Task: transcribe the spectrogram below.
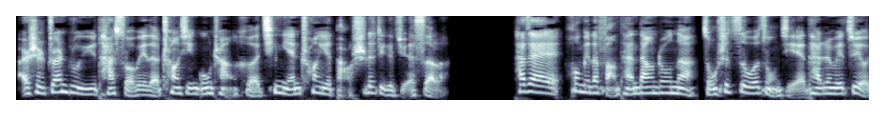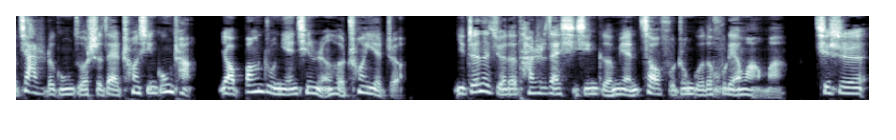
而是专注于他所谓的创新工厂和青年创业导师的这个角色了。他在后面的访谈当中呢，总是自我总结，他认为最有价值的工作是在创新工厂，要帮助年轻人和创业者。你真的觉得他是在洗心革面，造福中国的互联网吗？其实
